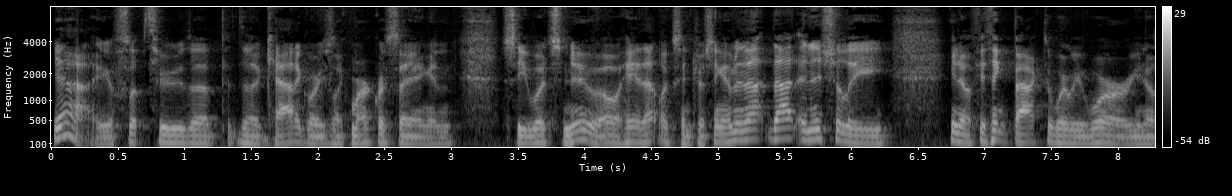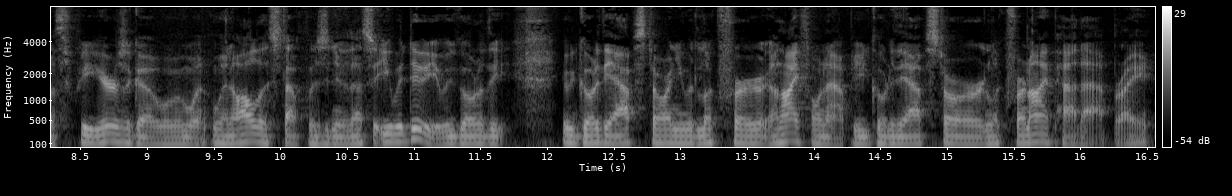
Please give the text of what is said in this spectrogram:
Yeah, you flip through the the categories, like Mark was saying, and see what's new. Oh, hey, that looks interesting. I mean, that that initially, you know, if you think back to where we were, you know, three years ago when when, when all this stuff was new, that's what you would do. You would go to the you would go to the App Store and you would look for an iPhone app. You'd go to the App Store and look for an iPad app, right?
